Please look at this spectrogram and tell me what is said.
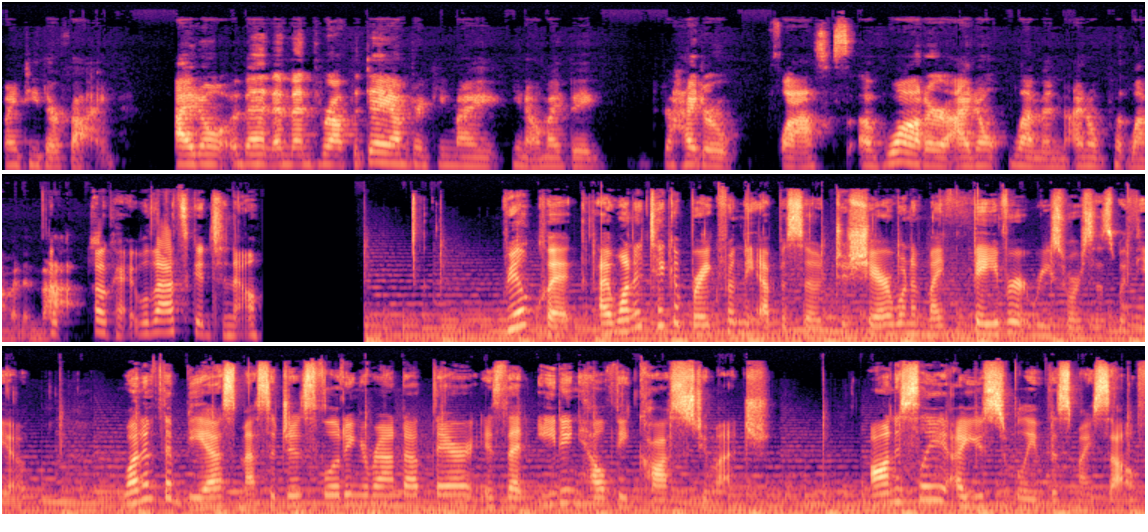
my teeth are fine. I don't then and then throughout the day I'm drinking my, you know, my big hydro flasks of water. I don't lemon, I don't put lemon in that. Okay, well that's good to know. Real quick, I want to take a break from the episode to share one of my favorite resources with you. One of the BS messages floating around out there is that eating healthy costs too much. Honestly, I used to believe this myself.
